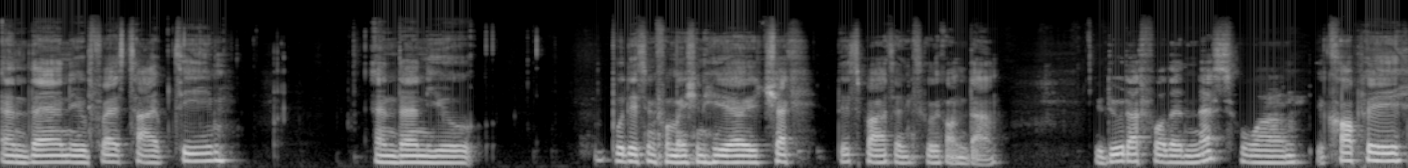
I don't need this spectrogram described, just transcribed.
and then you first type theme, and then you put this information here, you check this part and click on done. You do that for the next one, you copy.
